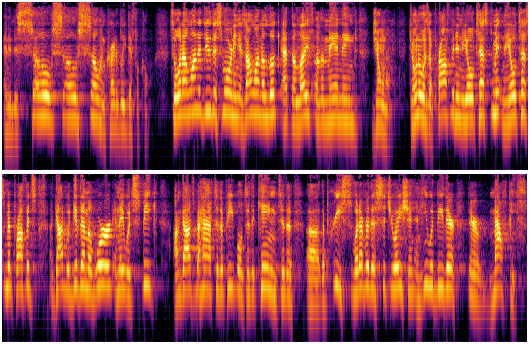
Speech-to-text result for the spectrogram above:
And it is so, so, so incredibly difficult. So, what I want to do this morning is I want to look at the life of a man named Jonah. Jonah was a prophet in the Old Testament. In the Old Testament, prophets, God would give them a word and they would speak on God's behalf to the people, to the king, to the, uh, the priests, whatever the situation, and he would be their, their mouthpiece.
